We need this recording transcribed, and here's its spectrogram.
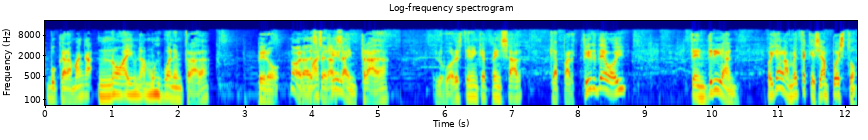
Bucaramanga. No hay una muy buena entrada, pero No, era más que la entrada, los jugadores tienen que pensar que a partir de hoy tendrían, oiga la meta que se han puesto.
